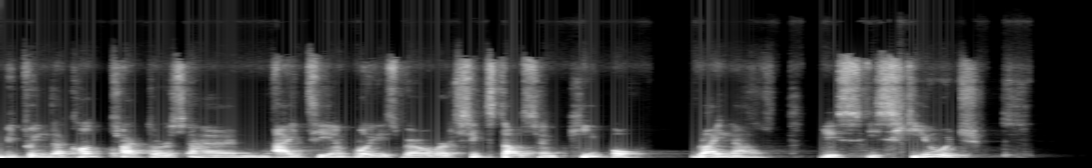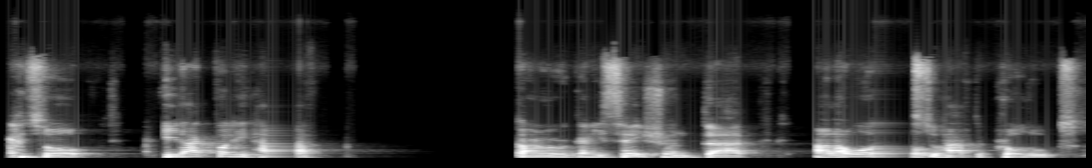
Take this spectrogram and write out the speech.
between the contractors and IT employees, we're over 6,000 people right now. It's, it's huge. So it actually have an organization that allow us to have the products.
